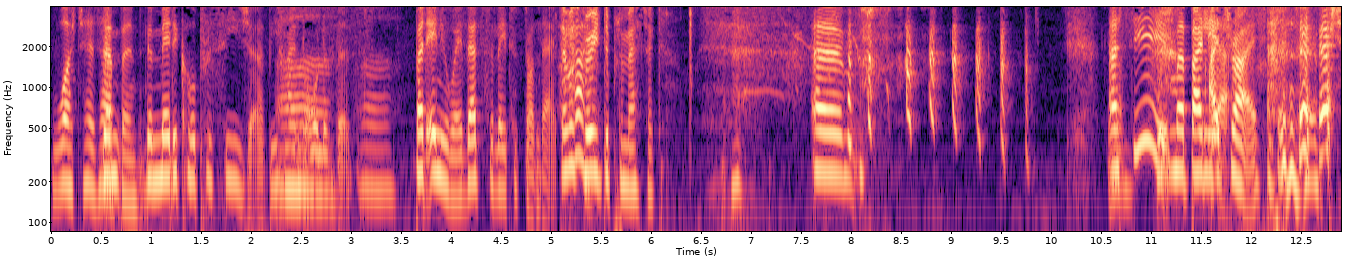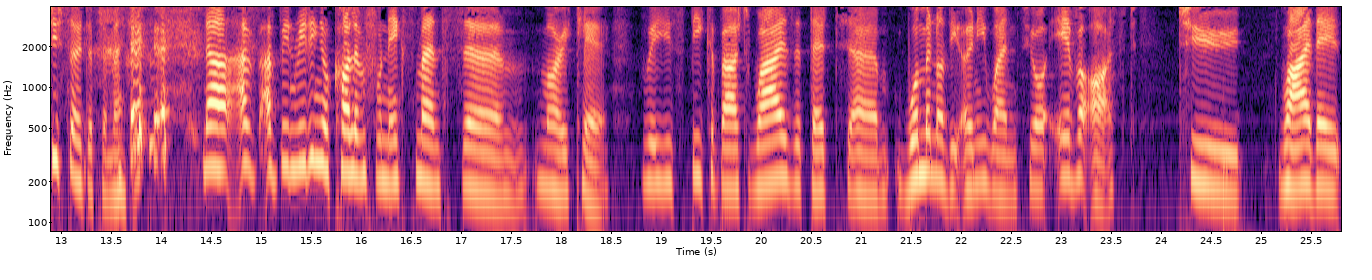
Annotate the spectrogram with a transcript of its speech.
what has the, happened? the medical procedure behind all of ah, this. Ah. but anyway, that's the latest on that. That was very diplomatic. Um, um, I see, Mabali. I try. She's so diplomatic. Now, I've, I've been reading your column for next month's um, Marie Claire, where you speak about why is it that um, women are the only ones who are ever asked to why they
